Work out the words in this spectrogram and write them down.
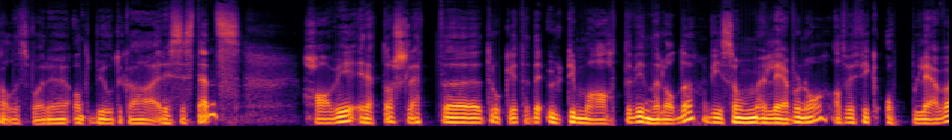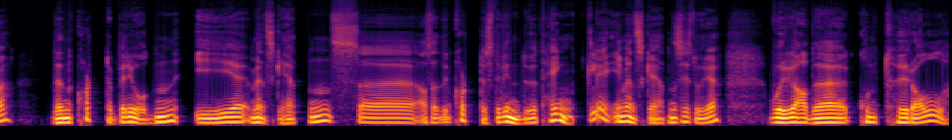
kalles for antibiotikaresistens har vi rett og slett uh, trukket det ultimate vinnerloddet, vi som lever nå, at vi fikk oppleve den korte perioden i menneskehetens uh, Altså det korteste vinduet tenkelig i menneskehetens historie, hvor vi hadde kontroll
